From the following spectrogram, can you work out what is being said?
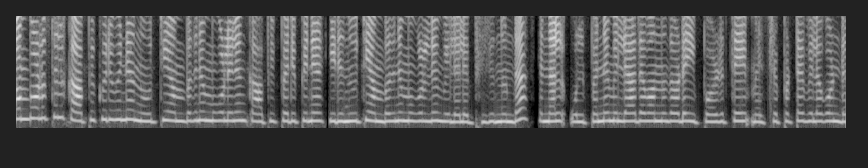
കമ്പോളത്തിൽ കാപ്പിക്കുരുവിന് നൂറ്റി അമ്പതിനു മുകളിലും കാപ്പിപ്പരിപ്പിന് ഇരുന്നൂറ്റി അമ്പതിനു മുകളിലും വില ലഭിക്കുന്നുണ്ട്. എന്നാൽ ഉൽപ്പന്നമില്ലാതെ വന്നതോടെ ഇപ്പോഴത്തെ മെച്ചപ്പെട്ട വില കൊണ്ട്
